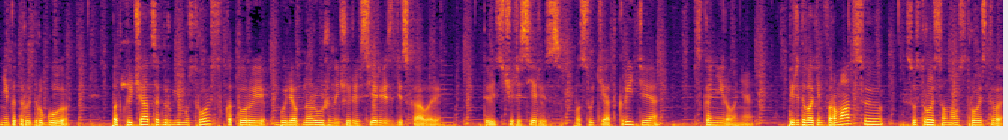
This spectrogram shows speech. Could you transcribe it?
некоторую другую, подключаться к другим устройствам, которые были обнаружены через сервис Discovery, то есть через сервис, по сути, открытия, сканирования, передавать информацию с устройства на устройство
